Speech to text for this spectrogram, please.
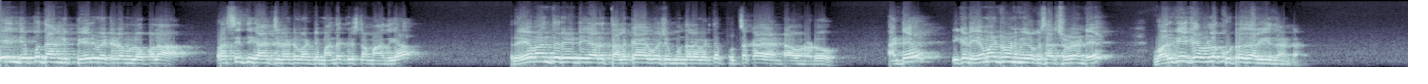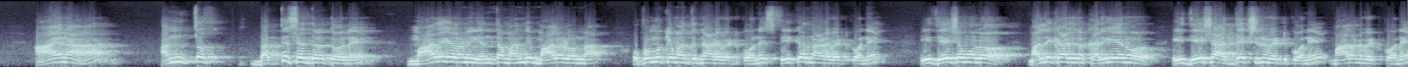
ఏం చెప్పు దానికి పేరు పెట్టడం లోపల ప్రసిద్ధిగాంచినటువంటి మందకృష్ణ మాదిగా రేవంత్ రెడ్డి గారు తలకాయ కోసి ముందర పెడితే పుచ్చకాయ అంటా ఉన్నాడు. అంటే ఇక్కడ ఏమంటున్నాడు మీరు ఒకసారి చూడండి వర్గీకరణలో కుట్ర జరిగిందంట. ఆయన అంత భక్తి శ్రద్ధలతోనే మాదిగలను ఎంతమంది మాలలున్నా ఉప ముఖ్యమంత్రి నాడబెట్టుకొని స్పీకర్ నాడబెట్టుకొని ఈ దేశంలో మల్లికార్జున ఖర్గేను ఈ దేశ అధ్యక్షుని పెట్టుకొని మాలను పెట్టుకొని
